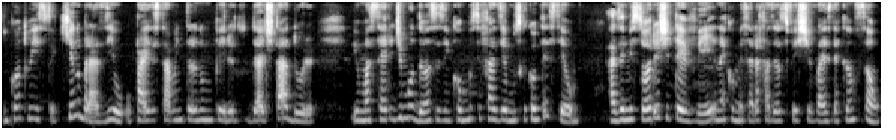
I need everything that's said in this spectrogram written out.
enquanto isso, aqui no Brasil, o país estava entrando num período da ditadura e uma série de mudanças em como se fazia música aconteceu. As emissoras de TV né, começaram a fazer os festivais da canção.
